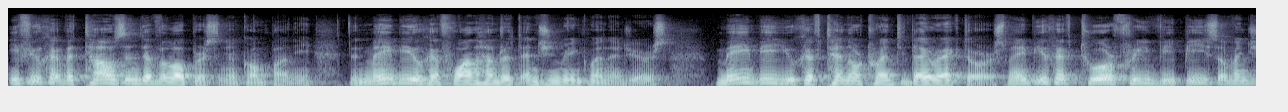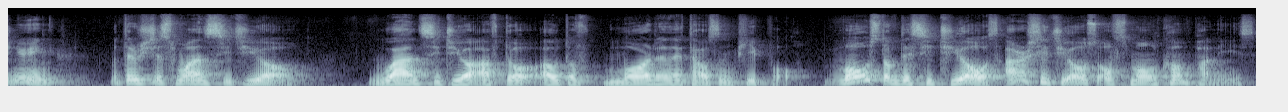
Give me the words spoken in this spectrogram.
If you have a thousand developers in your company, then maybe you have 100 engineering managers. Maybe you have 10 or 20 directors. Maybe you have two or three VPs of engineering, but there's just one CTO. One CTO after, out of more than a thousand people. Most of the CTOs are CTOs of small companies.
